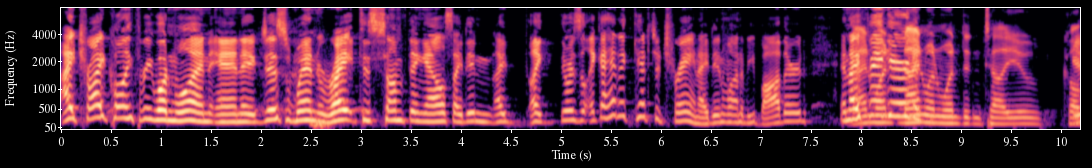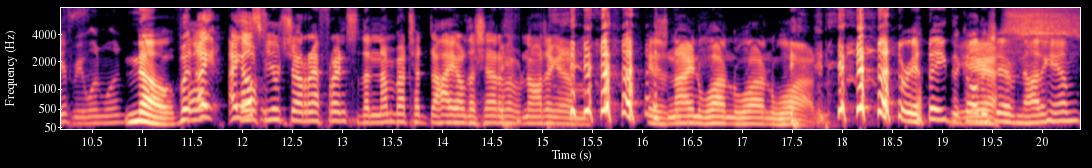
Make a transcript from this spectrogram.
I tried calling 311 and it just went right to something else. I didn't. I like there was like I had to catch a train. I didn't want to be bothered, and I figured. Nine one one didn't tell you Call If- 311? No, but For, I, I for also future reference, the number to dial the sheriff of Nottingham is nine one one one. really to call the sheriff of Nottingham.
